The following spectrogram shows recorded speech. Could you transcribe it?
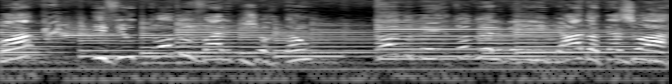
Ló e viu todo o vale do Jordão, todo, bem, todo ele bem ligado até Zoar.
